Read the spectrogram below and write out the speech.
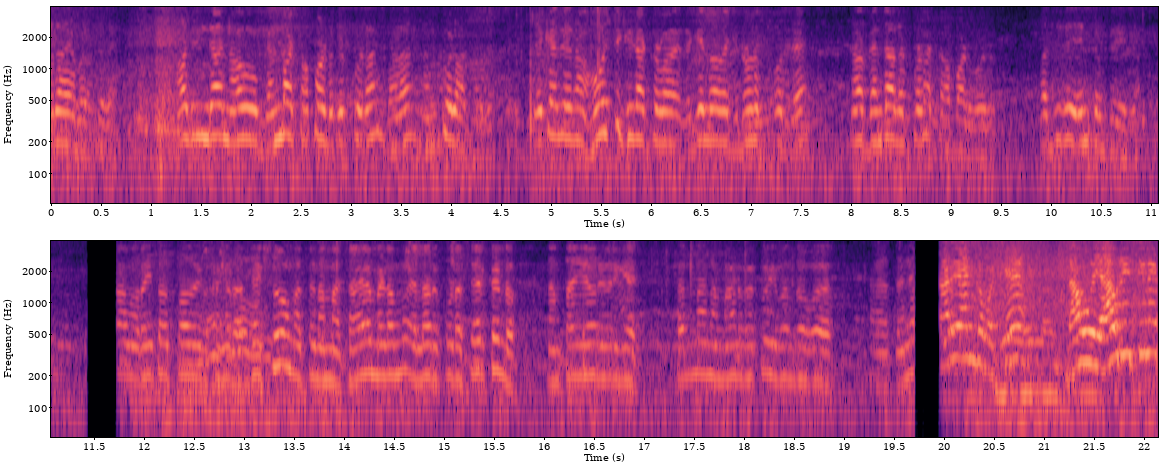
ಆದಾಯ ಬರ್ತದೆ. ಆದ್ದರಿಂದ ನಾವು ಗಂಧ ಕಾಪಾಡೋದಕ್ಕೆ ಕೂಡ ಭಾಳ ಅನುಕೂಲ ಆಗ್ತದೆ. ಏಕೆಂದರೆ ನಾವು ಹೋಸ್ಟ್ ಗಿಡ ರೆಗ್ಯುಲರ್ ಆಗಿ ನೋಡೋಕ್ಕೆ ಹೋದರೆ ನಾವು ಗಂಧದ ಕೂಡ ಕಾಪಾಡ್ಬೋದು. ಅದ್ರಿಂದ ಏನು ತೊಂದರೆ ಇಲ್ಲ. ನಮ್ಮ ರೈತ ಉತ್ಪಾದಕ ಸಂಘದ ಅಧ್ಯಕ್ಷರು ಮತ್ತು ನಮ್ಮ ಛಾಯಾ ಮೇಡಮ್ ಎಲ್ಲರೂ ಕೂಡ ಸೇರ್ಕೊಂಡು ನಮ್ಮ ತಾಯಿಯವರು ಇವರಿಗೆ ಸನ್ಮಾನ ಮಾಡಬೇಕು. ಈ ಒಂದು ಕಾರ್ಯಾಂಗ ಬಗ್ಗೆ ನಾವು ಯಾವ ರೀತಿಯಲ್ಲಿ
